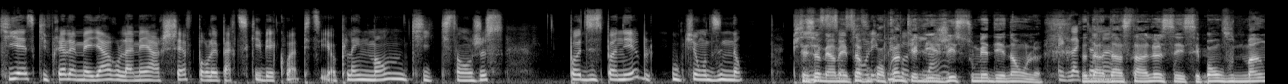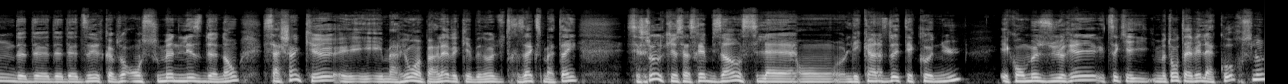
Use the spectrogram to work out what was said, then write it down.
qui est-ce qui ferait le meilleur ou la meilleure chef pour le Parti québécois? Puis il y a plein de monde qui, qui sont juste pas disponibles ou qui ont dit non. C'est ça, mais en même temps, il faut comprendre que Léger soumet des noms. Là. Exactement. Dans, ce temps-là, c'est pas on vous demande de, de, de, dire comme ça, on soumet une liste de noms, sachant que, et, Mario en parlait avec Benoît Dutrisac ce matin, c'est sûr que ça serait bizarre si la, on, les candidats étaient connus, et qu'on mesurait, tu sais, mettons, tu avais la course, là,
